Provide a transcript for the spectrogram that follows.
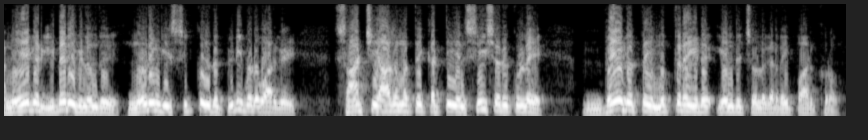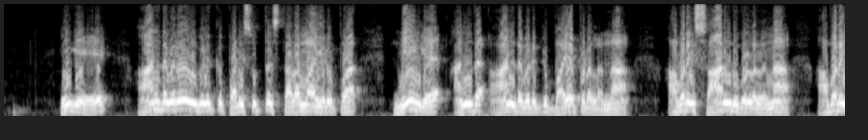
அநேகர் இடறி விழுந்து நொறுங்கி சிக்குண்டு பிடிபடுவார்கள். சாட்சி ஆகமத்தை கட்டி என் சீஷருக்குள்ளே வேதத்தை முத்திரையிடு என்று சொல்லுகிறதை பார்க்கிறோம். இங்கே ஆண்டவரே உங்களுக்கு பரிசுத்த ஸ்தலமாயிருப்பார். நீங்கள் அந்த ஆண்டவருக்கு பயப்படலன்னா அவரை சார்ந்து கொள்ளலன்னா அவரை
